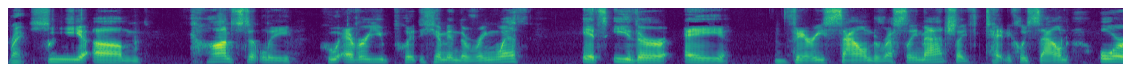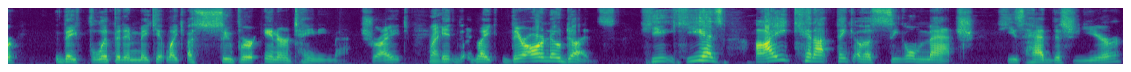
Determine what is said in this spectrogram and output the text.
Right. He um constantly whoever you put him in the ring with, it's either a very sound wrestling match, like technically sound, or they flip it and make it like a super entertaining match, right? Right. It like there are no duds. He he has I cannot think of a single match he's had this year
